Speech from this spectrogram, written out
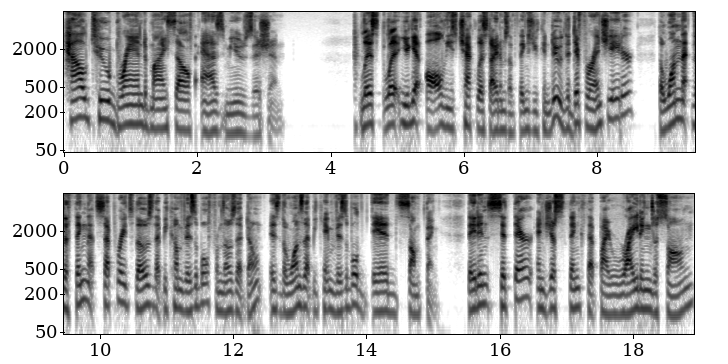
how to brand myself as musician. List, li- you get all these checklist items of things you can do. The differentiator, the one that the thing that separates those that become visible from those that don't is the ones that became visible did something. They didn't sit there and just think that by writing the song,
